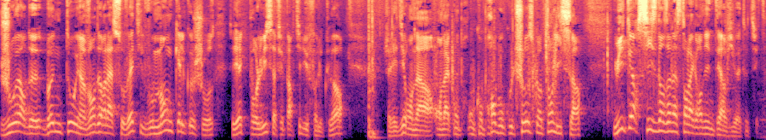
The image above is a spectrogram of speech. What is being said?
joueur de bonne taux et un vendeur à la sauvette, il vous manque quelque chose. C'est-à-dire que pour lui, ça fait partie du folklore. J'allais dire, on, a, on, a, on comprend beaucoup de choses quand on lit ça. 8h06 dans un instant la grande interview. À tout de suite.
